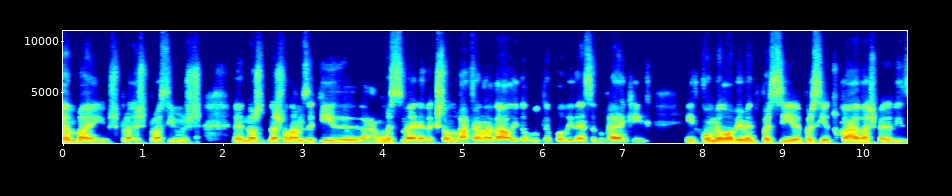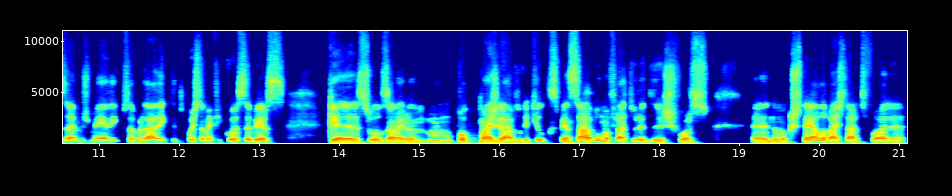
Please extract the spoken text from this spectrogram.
também os, os próximos. Eh, nós, nós falámos aqui de, há uma semana da questão do Rafael Nadal e da luta pela liderança do ranking e de como ele, obviamente, parecia, parecia tocado à espera de exames médicos. A verdade é que depois também ficou a saber-se que a sua lesão era um pouco mais grave do que aquilo que se pensava, uma fratura de esforço uh, numa costela, vai estar de fora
